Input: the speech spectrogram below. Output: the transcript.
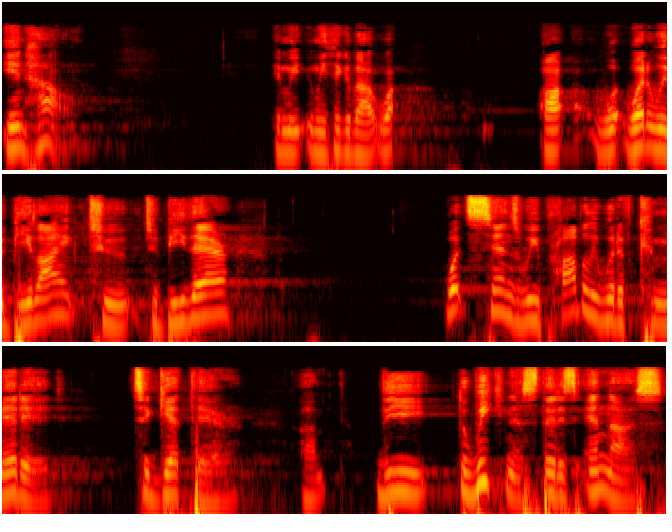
in hell. And we, and we think about what, uh, what it would be like to, to be there. What sins we probably would have committed to get there. Um, the, the weakness that is in us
